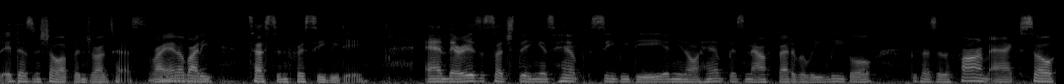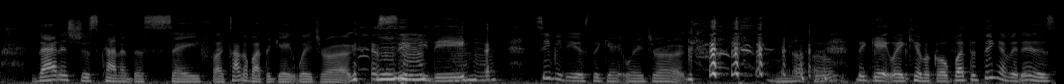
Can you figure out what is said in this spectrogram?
it doesn't show up in drug tests, right? Ain't Mhm. nobody testing for CBD. And there is a such thing as hemp CBD, and you know, hemp is now federally legal because of the Farm Act. So that is just kind of the safe, like, talk about the gateway drug. Mhm, CBD. mhm. CBD is the gateway drug. the gateway chemical. But the thing of it is,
